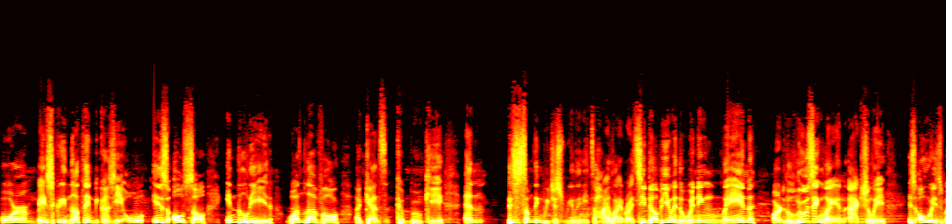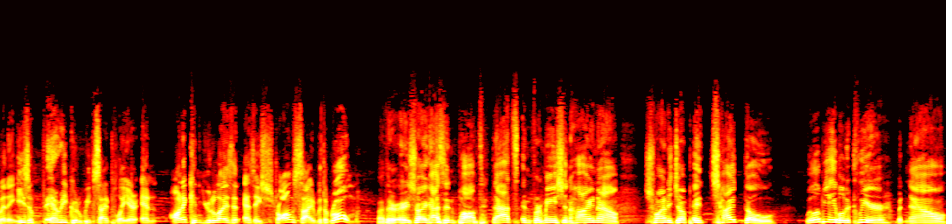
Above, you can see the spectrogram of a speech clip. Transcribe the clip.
for basically nothing because he is also in the lead, one level against Kabuki. And this is something we just really need to highlight, right? CW in the winning lane, or the losing lane, actually, is always winning. He's a very good weak side player, and Onic can utilize it as a strong side with the roam. But their airstrike hasn't popped. That's information high now. Trying to jump in. Chait, though, will be able to clear, but now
